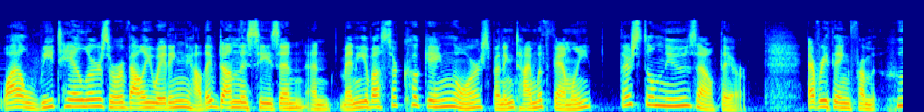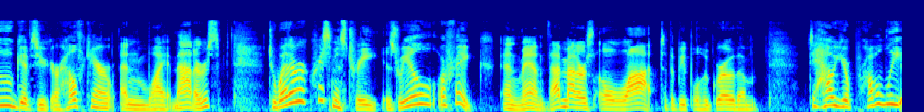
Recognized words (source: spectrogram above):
While retailers are evaluating how they've done this season, and many of us are cooking or spending time with family, there's still news out there. Everything from who gives you your health care and why it matters, to whether a Christmas tree is real or fake. And man, that matters a lot to the people who grow them. To how you're probably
